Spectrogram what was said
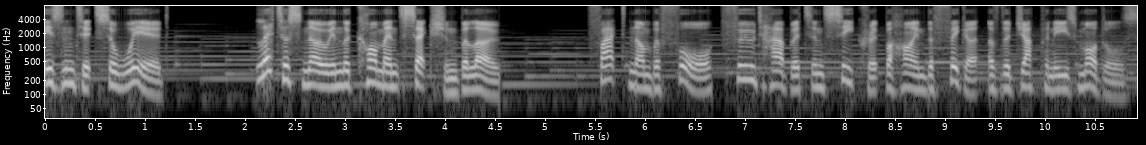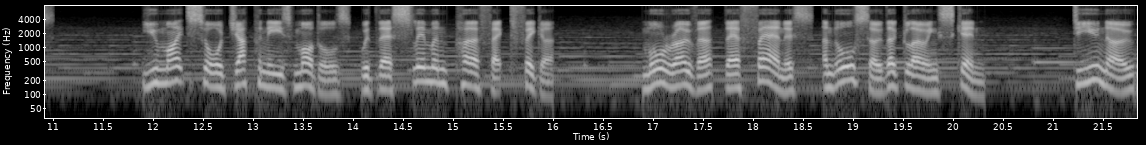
Isn't it so weird? Let us know in the comment section below. Fact number 4 Food habit and secret behind the figure of the Japanese models. You might saw Japanese models, with their slim and perfect figure. Moreover, their fairness, and also their glowing skin. Do you know,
